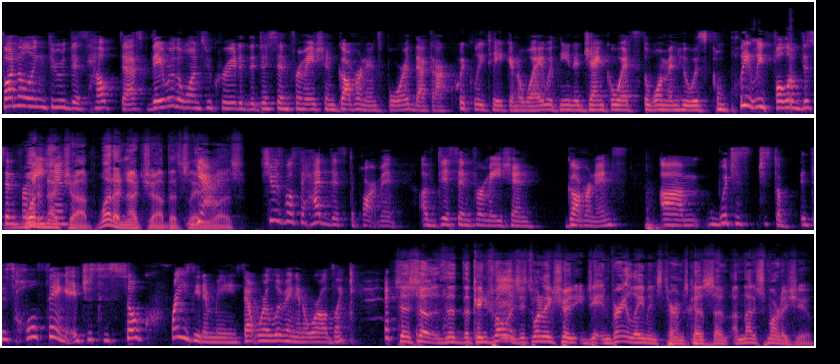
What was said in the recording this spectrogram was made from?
funneling through this help desk. They were the ones who created the disinformation governance board that got quickly taken away with Nina Jankowicz, the woman who was completely full of disinformation. What a nut job! What a nut job this lady Yeah. was. She was supposed to head this department of disinformation governance, um, which is just a this whole thing. It just is so crazy to me that we're living in a world like. So, so the, the controllers. Just want to make sure, in very layman's terms, because I'm, I'm not as smart as you.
